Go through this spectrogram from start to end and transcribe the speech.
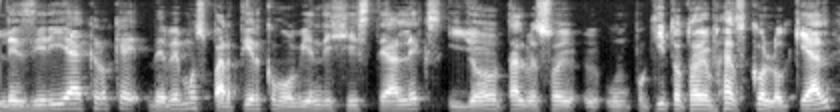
les diría, creo que debemos partir, como bien dijiste, Alex, y yo tal vez soy un poquito todavía más coloquial,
